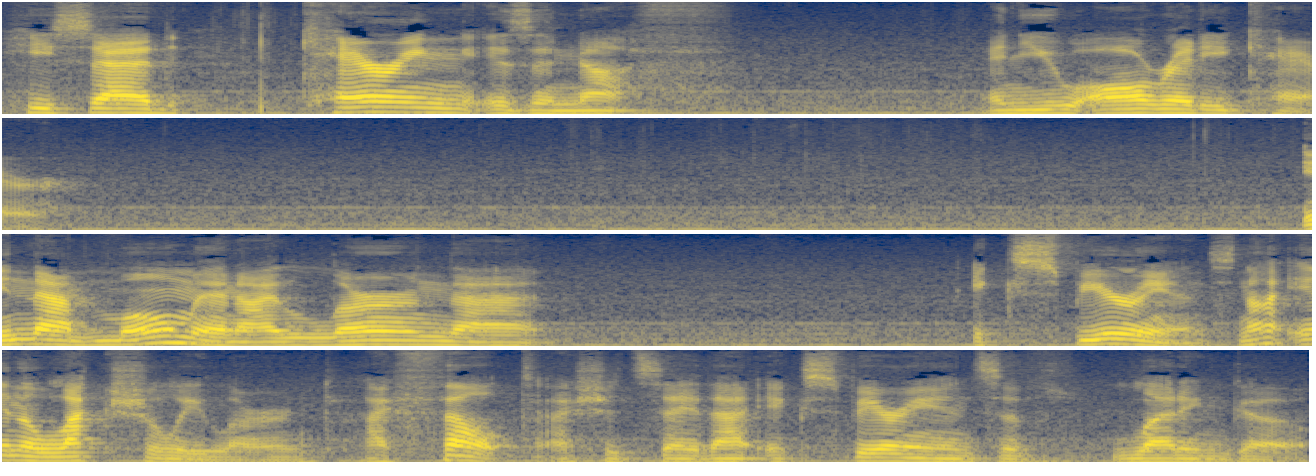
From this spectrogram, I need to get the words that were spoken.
he said, Caring is enough, and you already care. In that moment, I learned that experience, not intellectually learned, I felt, I should say, that experience of letting go.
